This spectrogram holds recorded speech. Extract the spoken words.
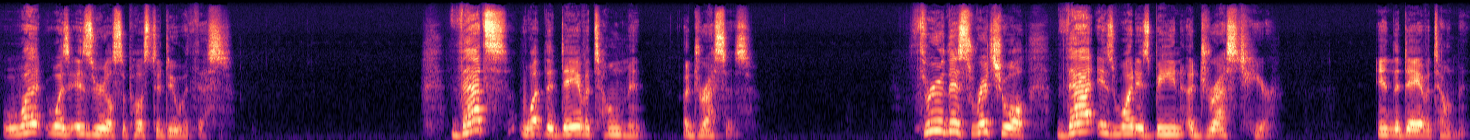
what was Israel supposed to do with this? That's what the Day of Atonement addresses. Through this ritual, that is what is being addressed here in the Day of Atonement.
